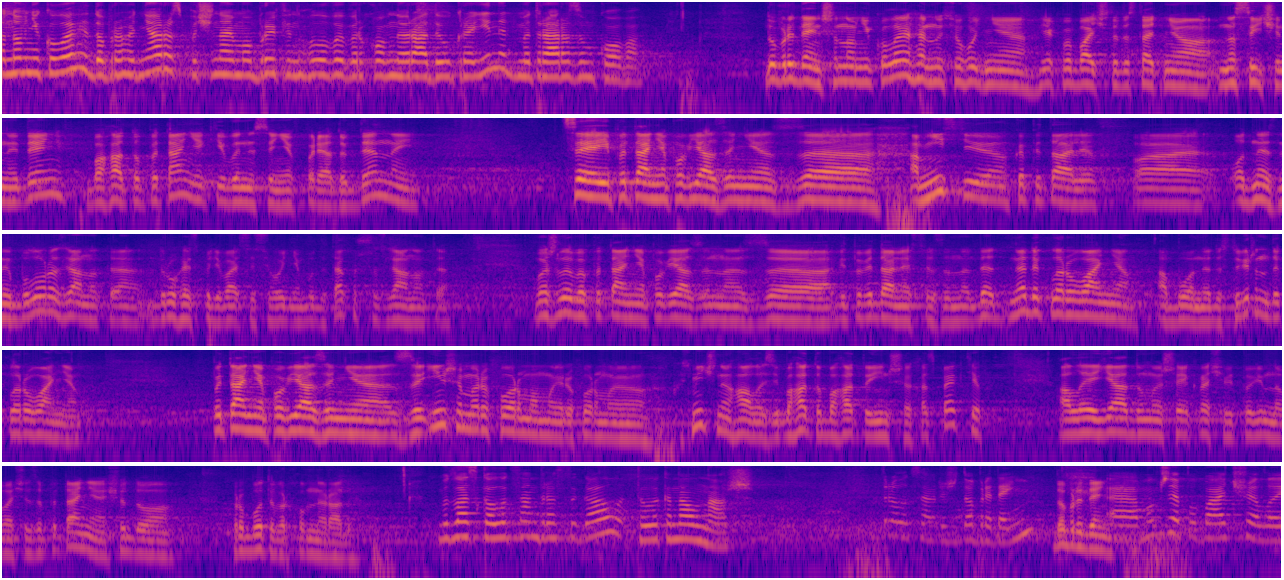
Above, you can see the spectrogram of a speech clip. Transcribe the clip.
Шановні колеги, доброго дня. Розпочинаємо брифінг голови Верховної Ради України Дмитра Разумкова. Добрий день, шановні колеги. Ну, сьогодні, як ви бачите, достатньо насичений день, багато питань, які винесені в порядок денний. Це і питання пов'язані з е, амністією капіталів. Е, Одне з них було розглянуте, друге, сподіваюся, сьогодні буде також розглянуте. Важливе питання пов'язане з відповідальністю за недекларування або недостовірне декларування. Питання пов'язані з іншими реформами, реформою космічної галузі, багато-багато інших аспектів. Але я думаю, що я краще відповім на ваші запитання щодо роботи Верховної Ради. Будь ласка, Олександра Сигал, телеканал Наш. Олександрович, добрий день. Добрий день. Е, Ми вже побачили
